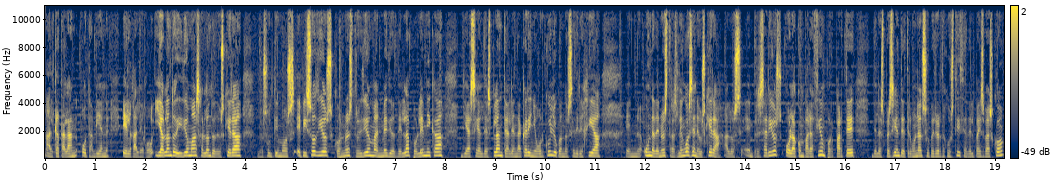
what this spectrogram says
al catalán o también el galego. Y hablando de idiomas, hablando de euskera, los últimos episodios con nuestro idioma en medio de la polémica, ya sea el desplante al Endacari Urcullu cuando se dirigía en una de nuestras lenguas en euskera a los empresarios o la comparación por parte del expresidente del Tribunal Superior de Justicia del País Vasco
